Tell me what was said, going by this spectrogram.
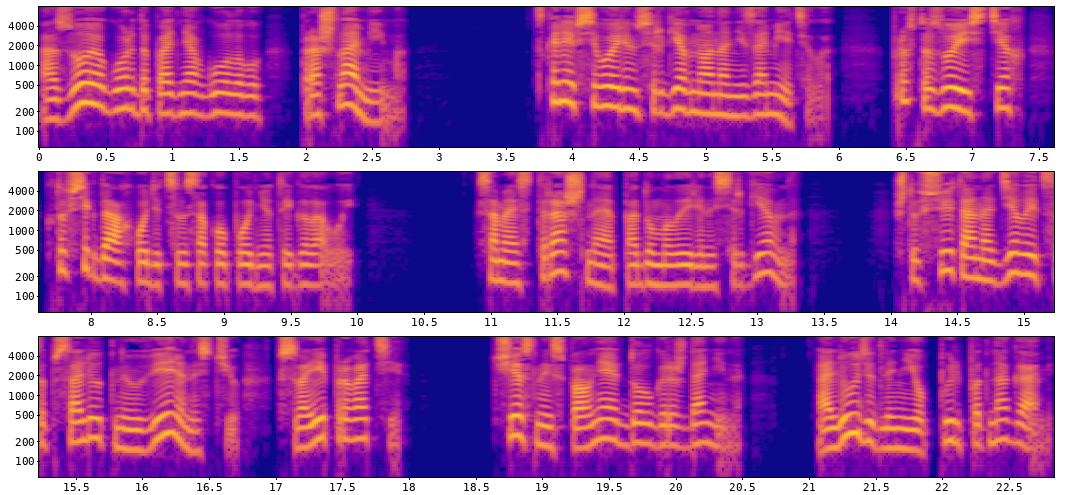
А Зоя, гордо подняв голову, прошла мимо. Скорее всего, Ирину Сергеевну она не заметила. Просто Зоя из тех, кто всегда ходит с высоко поднятой головой. Самое страшное, подумала Ирина Сергеевна, что все это она делает с абсолютной уверенностью в своей правоте. Честно исполняет долг гражданина, а люди для нее пыль под ногами.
